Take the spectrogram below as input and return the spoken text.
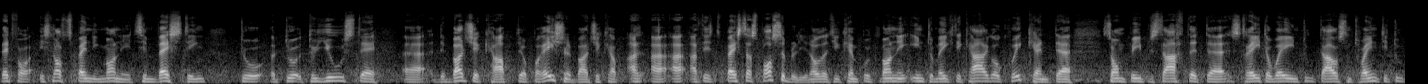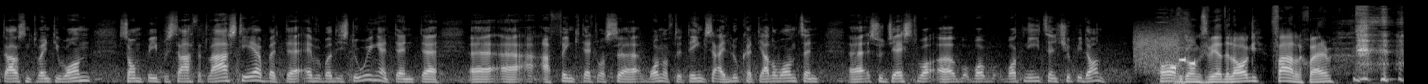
therefore, it's not spending money; it's investing to to, to use the uh, the budget cap, the operational budget cap, uh, uh, at its best as possible. You know that you can put money in to make the car go quick. And uh, some people started uh, straight away in 2020, 2021. Some people started last year, but uh, everybody's doing it. And uh, uh, uh, I think that was uh, one of the things I look at the other ones and uh, suggest what, uh, what what needs and should be done. Avgångsvederlag, fallskärm.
